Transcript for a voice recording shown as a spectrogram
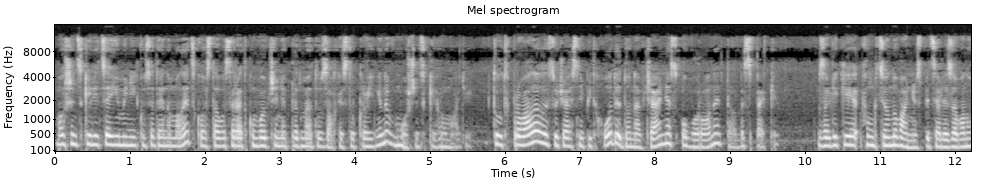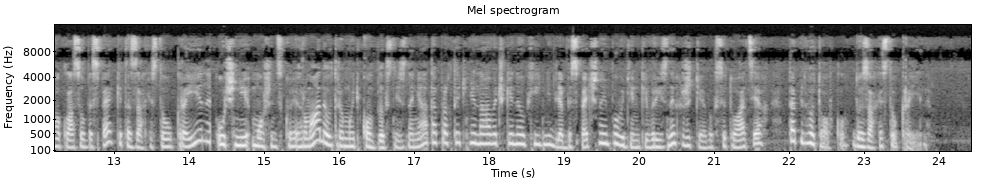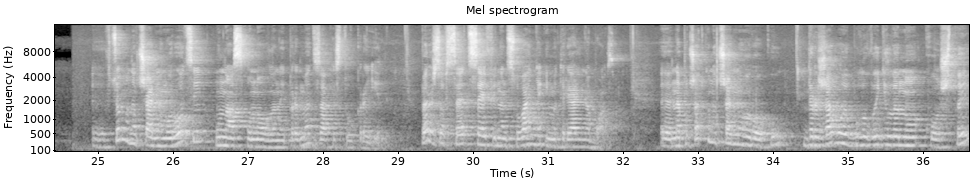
Мошинський ліцей імені Костянтина Малецького став осередком вивчення предмету захисту країни в Мошинській громаді. Тут впровадили сучасні підходи до навчання з оборони та безпеки. Завдяки функціонуванню спеціалізованого класу безпеки та захисту України учні Мошинської громади отримують комплексні знання та практичні навички, необхідні для безпечної поведінки в різних життєвих ситуаціях та підготовку до захисту України. В цьому навчальному році у нас оновлений предмет захисту України. Перш за все, це фінансування і матеріальна база. Е, На початку навчального року державою було виділено кошти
